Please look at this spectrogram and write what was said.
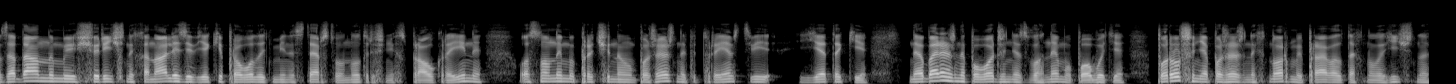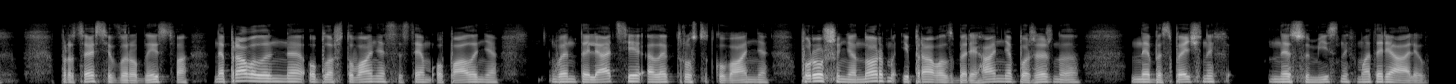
За даними щорічних аналізів, які проводить Міністерство внутрішніх справ України, основними причинами пожеж на підприємстві є такі: необережне поводження з вогнем у побуті, порушення пожежних норм і правил технологічних процесів виробництва, неправильне облаштування систем опалення, вентиляції, електроустаткування, порушення норм і правил зберігання пожежно небезпечних несумісних матеріалів.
